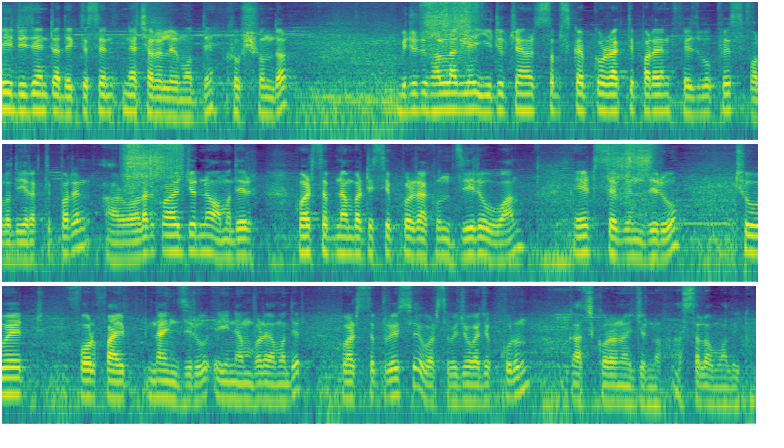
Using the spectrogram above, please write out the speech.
এই ডিজাইনটা দেখতেছেন ন্যাচারালের মধ্যে, খুব সুন্দর। ভিডিওটি ভালো লাগলে ইউটিউব চ্যানেল সাবস্ক্রাইব করে রাখতে পারেন ফেসবুক পেজ ফলো দিয়ে রাখতে পারেন, আর অর্ডার করার জন্য আমাদের হোয়াটসঅ্যাপ নাম্বারটি সেভ করে রাখুন zero one eight seven zero two eight four five nine zero এই নাম্বারে আমাদের হোয়াটসঅ্যাপ রয়েছে। হোয়াটসঅ্যাপে যোগাযোগ করুন, কাজ করানোর জন্য। আসসালামু আলাইকুম।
